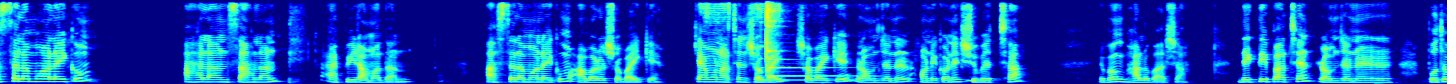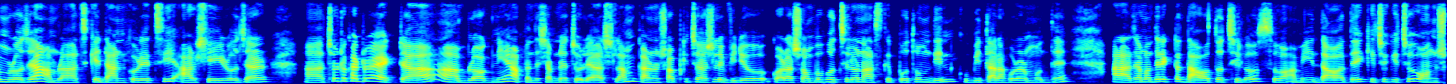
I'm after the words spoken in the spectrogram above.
আসসালামু আলাইকুম। আহলান সাহলান অ্যাপি রামাদান। আসসালামু আলাইকুম আবারও সবাইকে। কেমন আছেন সবাই? সবাইকে রমজানের অনেক অনেক শুভেচ্ছা এবং ভালোবাসা। দেখতেই পাচ্ছেন, রমজানের প্রথম রোজা আমরা আজকে ডান করেছি। আর সেই রোজার ছোটোখাটো একটা ব্লগ নিয়ে আপনাদের সামনে চলে আসলাম। কারণ সব কিছু আসলে ভিডিও করা সম্ভব হচ্ছিল না আজকে প্রথম দিন খুবই তাড়াহুড়ার মধ্যে। আর আজ আমাদের একটা দাওয়াতও ছিল, সো আমি দাওয়াতে কিছু কিছু অংশ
